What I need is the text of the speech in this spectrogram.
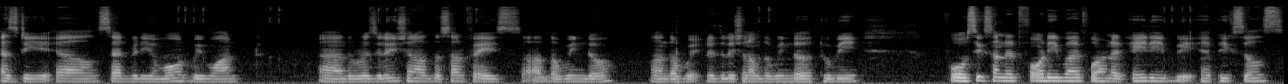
SDL set video mode we want uh, the resolution of the surface of the window uh, the resolution of the window to be for 640 by 480 uh, pixels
